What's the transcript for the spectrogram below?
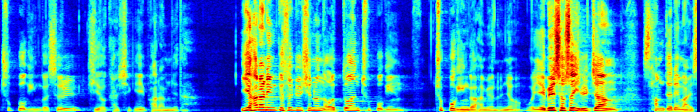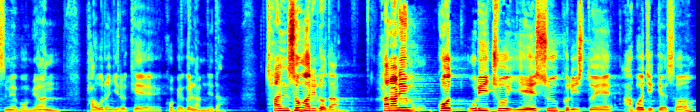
축복인 것을 기억하시기 바랍니다. 이 하나님께서 주시는 어떠한 축복인 축복인가 하면은요. 뭐 예배소서 1장 3절의 말씀에 보면 바울은 이렇게 고백을 합니다. 찬송하리로다. 하나님 곧 우리 주 예수 그리스도의 아버지께서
